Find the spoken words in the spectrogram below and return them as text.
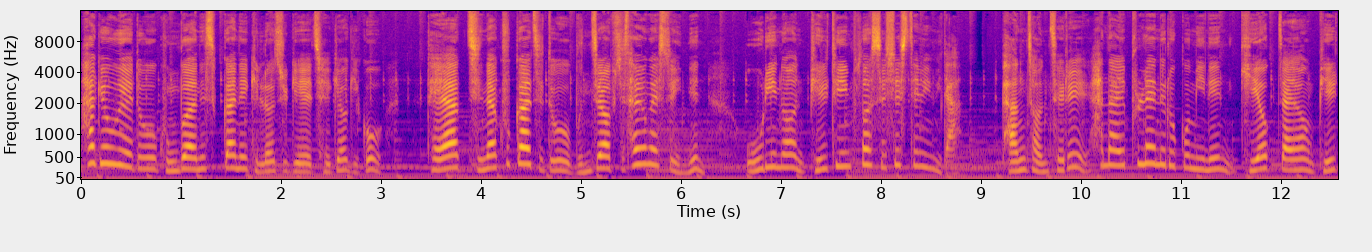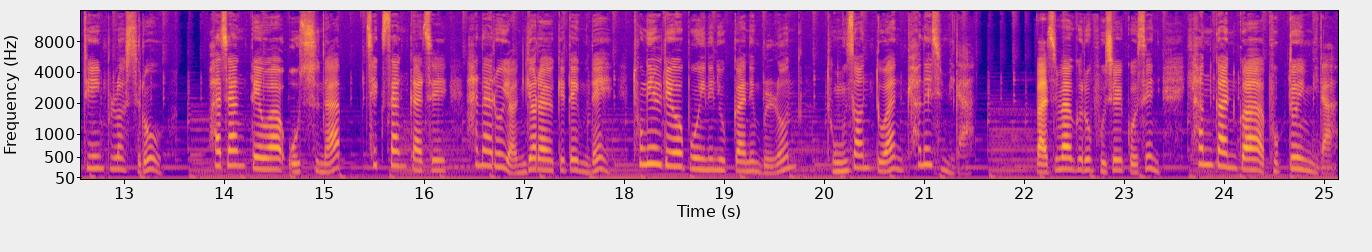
학교 후에도 공부하는 습관을 길러주기에 제격이고 대학 진학 후까지도 문제없이 사용할 수 있는 올인원 빌트인 플러스 시스템입니다. 방 전체를 하나의 플랜으로 꾸미는 기역자형 빌트인 플러스로 화장대와 옷 수납, 책상까지 하나로 연결하였기 때문에 통일되어 보이는 효과는 물론 동선 또한 편해집니다. 마지막으로 보실 곳은 현관과 복도입니다.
